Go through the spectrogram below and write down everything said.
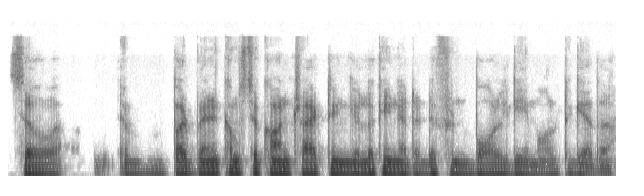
So, uh, but when it comes to contracting, you're looking at a different ball game altogether.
